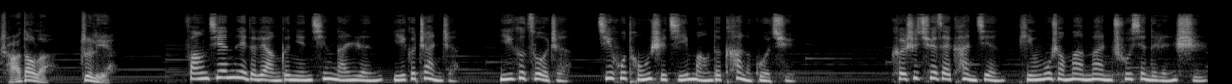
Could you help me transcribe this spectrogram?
查到了，这里！”房间内的两个年轻男人，一个站着，一个坐着，几乎同时急忙的看了过去，可是却在看见屏幕上慢慢出现的人时，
